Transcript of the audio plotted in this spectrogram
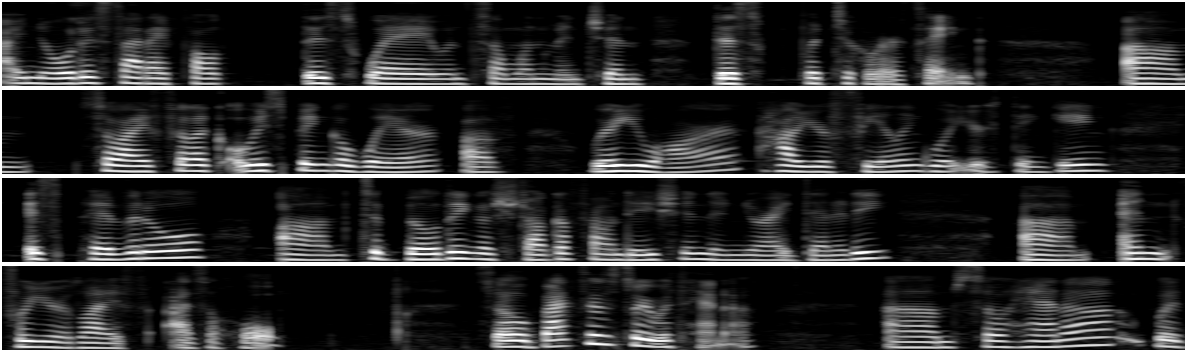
I noticed that I felt this way when someone mentioned this particular thing. Um, so I feel like always being aware of where you are, how you're feeling, what you're thinking is pivotal um, to building a stronger foundation in your identity um, and for your life as a whole. So back to the story with Hannah. Um, so Hannah would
